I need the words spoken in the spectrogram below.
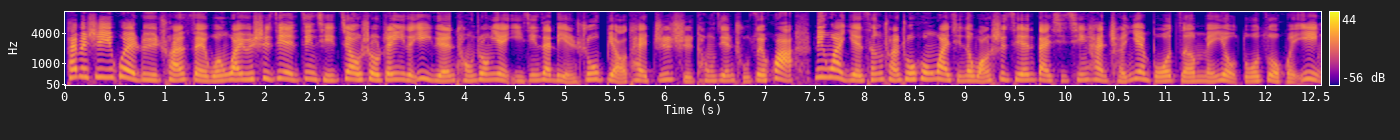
台北市议会屡传绯闻外遇事件，近期较受争议的议员童仲彦已经在脸书表态支持通奸除罪化。另外，也曾传出婚外情的王世坚、戴希清和陈彦博则没有多做回应。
